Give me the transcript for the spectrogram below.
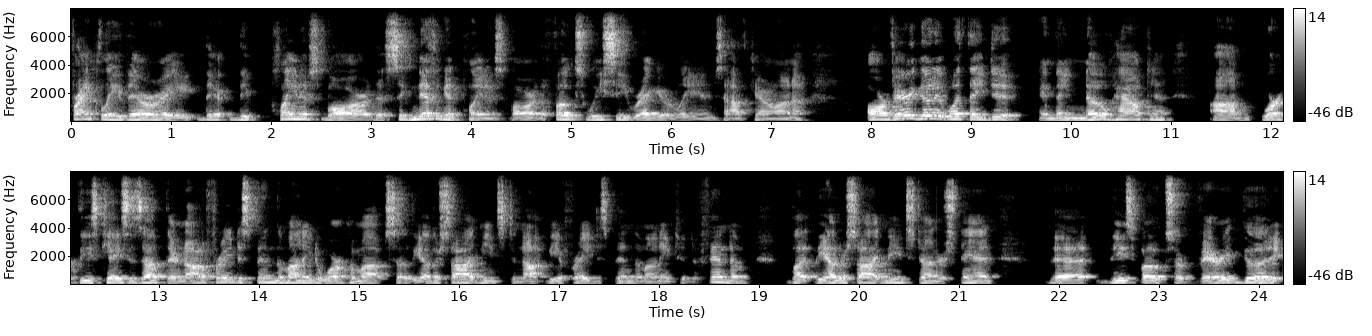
frankly, they're a the plaintiffs bar, the significant plaintiffs bar, the folks we see regularly in South Carolina, are very good at what they do, and they know how to um, work these cases up. They're not afraid to spend the money to work them up. So the other side needs to not be afraid to spend the money to defend them, but the other side needs to understand that these folks are very good at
